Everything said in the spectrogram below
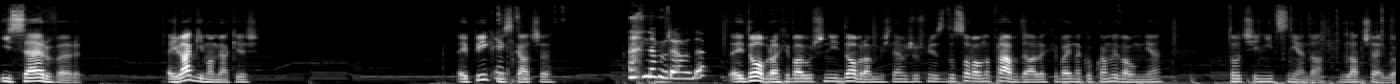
I serwer. Ej, lagi mam jakieś. Ej, Jak to? skacze. Naprawdę? Ej, dobra, chyba już nie. Dobra, myślałem, że już mnie zdosował naprawdę, ale chyba jednak okłamywał mnie. To ci nic nie da. Dlaczego?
